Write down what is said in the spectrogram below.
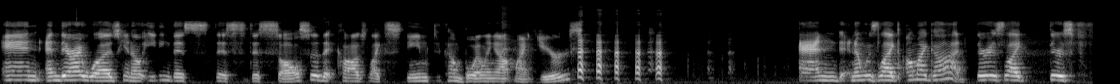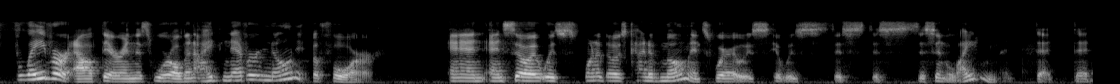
And and there I was, you know, eating this this this salsa that caused like steam to come boiling out my ears. and and it was like, oh my God, there is like there's flavor out there in this world, and I'd never known it before. And and so it was one of those kind of moments where it was it was this this this enlightenment that that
